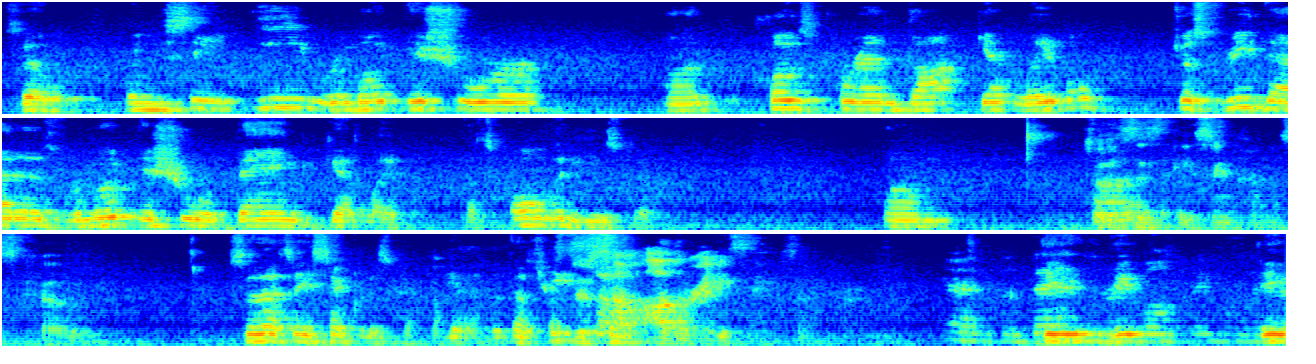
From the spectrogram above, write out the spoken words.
So when you see E remote issuer uh, close paren dot get label, just read that as remote issuer bang get label. That's all that he is doing. Um, So Uh, is this asynchronous code? so that's asynchronous code. Okay. Yeah, that's right. There's some other async the The- band the- revolt, the-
